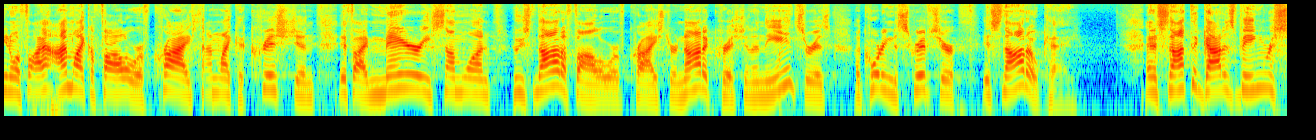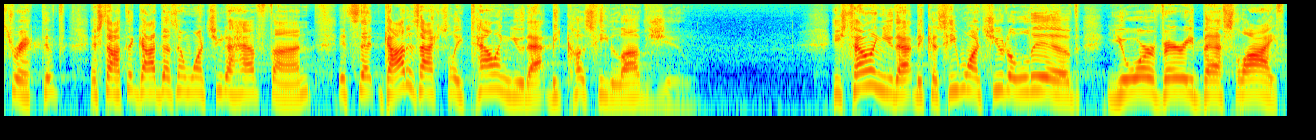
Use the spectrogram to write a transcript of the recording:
You know, if I, am like a follower of Christ, I'm like a Christian, if I marry someone who's not a follower of Christ or not a Christian? And the answer is, according to Scripture, it's not okay. And it's not that God is being restrictive. It's not that God doesn't want you to have fun. It's that God is actually telling you that because He loves you. He's telling you that because He wants you to live your very best life.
